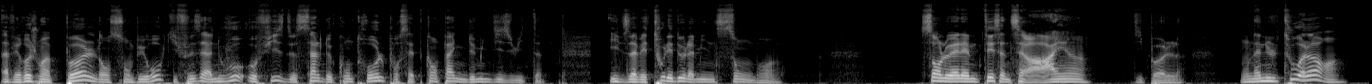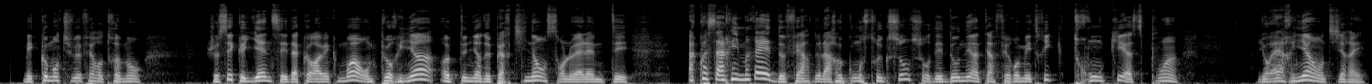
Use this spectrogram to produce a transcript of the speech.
avait rejoint Paul dans son bureau qui faisait à nouveau office de salle de contrôle pour cette campagne 2018. Ils avaient tous les deux la mine sombre. Sans le LMT, ça ne sert à rien, dit Paul. On annule tout alors? Mais comment tu veux faire autrement? Je sais que Jens est d'accord avec moi, on ne peut rien obtenir de pertinent sans le LMT. À quoi ça rimerait de faire de la reconstruction sur des données interférométriques tronquées à ce point? Il n'y aurait rien à en tirer.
